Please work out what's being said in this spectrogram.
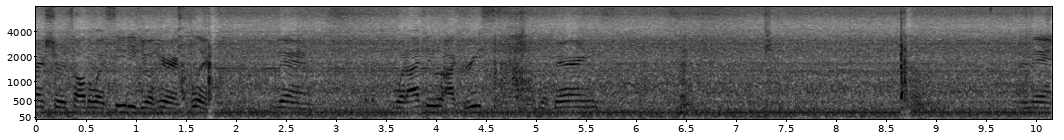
Make sure it's all the way seated, you'll hear it click. Then what I do, I grease the bearings. And then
